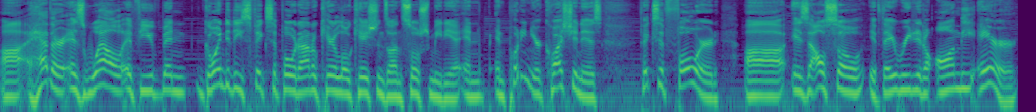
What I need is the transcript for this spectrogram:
Uh, Heather, as well, if you've been going to these Fix It Forward Auto Care locations on social media and, and putting your question is Fix It Forward uh, is also, if they read it on the air,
